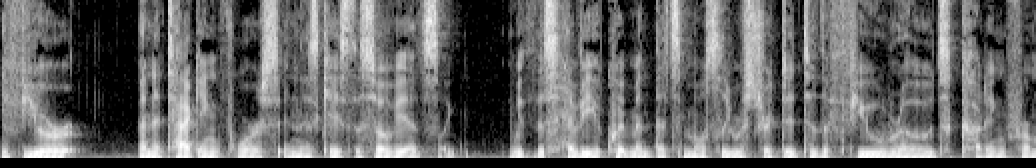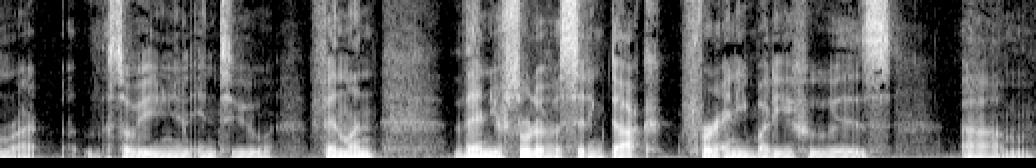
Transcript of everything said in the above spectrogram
If you're an attacking force, in this case the Soviets, like with this heavy equipment that's mostly restricted to the few roads cutting from the Soviet Union into Finland, then you're sort of a sitting duck for anybody who is um,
